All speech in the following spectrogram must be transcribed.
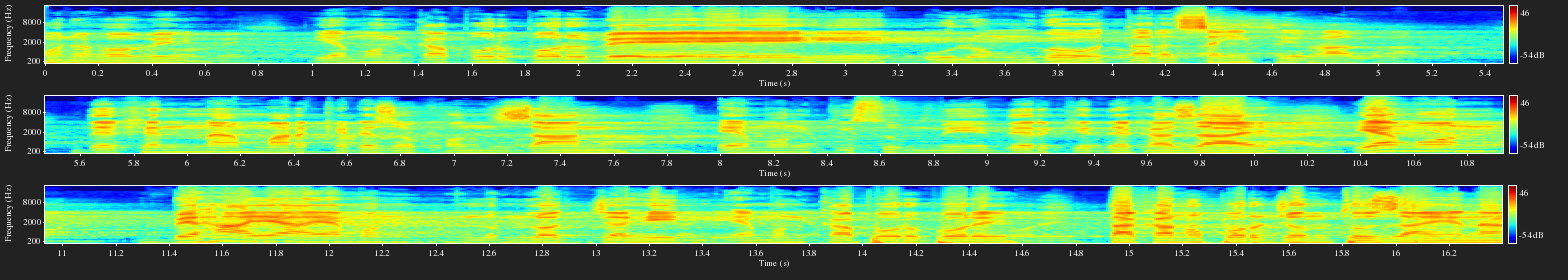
মনে হবে। এমন কাপড় পরবে, উলঙ্গ তার চাইতে ভালো। দেখেন না মার্কেটে যখন যান, এমন কিছু মেয়েদেরকে দেখা যায়, এমন বেহায়া এমন লজ্জাহীন, এমন কাপড় পরে তাকানো পর্যন্ত যায় না।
